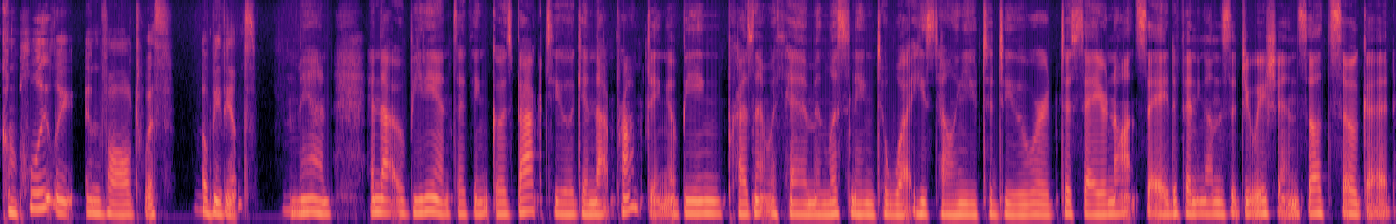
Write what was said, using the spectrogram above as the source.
completely involved with obedience. Mm-hmm. Man, and that obedience, I think, goes back to again that prompting of being present with him and listening to what he's telling you to do or to say or not say, depending on the situation. So that's so good.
